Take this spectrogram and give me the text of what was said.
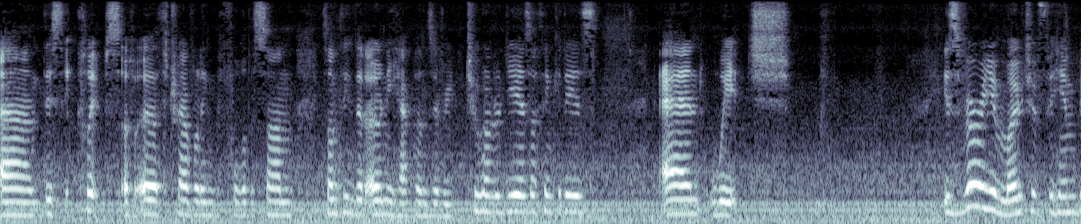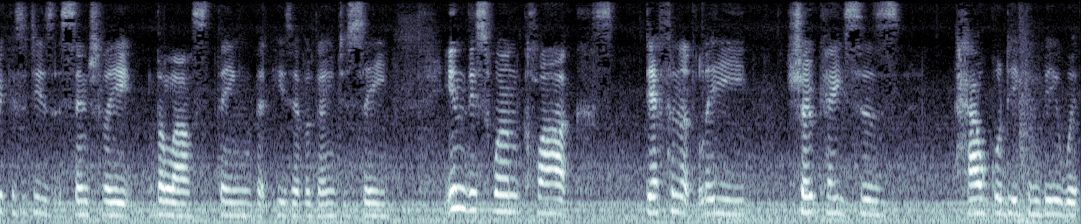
um, this eclipse of Earth traveling before the sun, something that only happens every 200 years, I think it is and which is very emotive for him because it is essentially the last thing that he's ever going to see. In this one, Clarke definitely showcases how good he can be with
